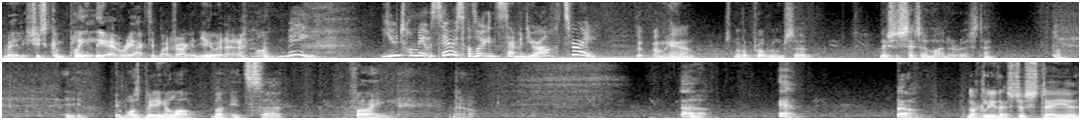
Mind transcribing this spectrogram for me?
Really, she's completely overreacted by dragging you in her. What, me? You told me it was serious. I thought you'd severed your artery. Look, I'm here. It's not a problem, so let's just set her mind at rest, eh? Go on. It, it, it was bleeding a lot, but it's uh, fine now. Oh, yeah. Well, luckily that's just a uh,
